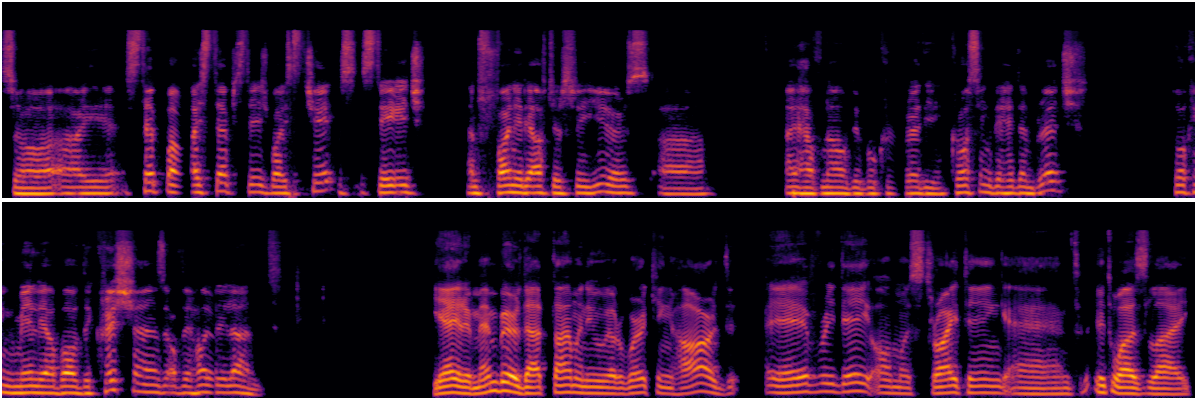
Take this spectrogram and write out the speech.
So I step by step, stage by stage, and finally, after three years, uh, I have now the book ready, Crossing the Hidden Bridge, talking mainly about the Christians of the Holy Land. Yeah, I remember that time when you were working hard every day almost writing and it was like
